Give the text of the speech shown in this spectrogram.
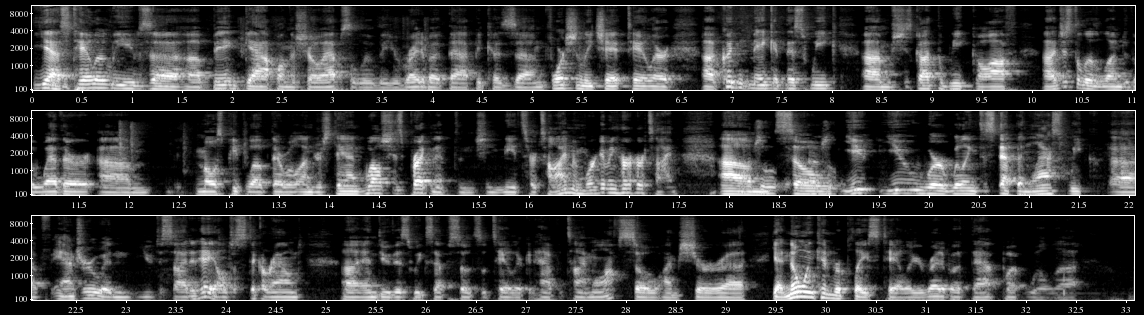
Yes, Taylor leaves a, a, big gap on the show. Absolutely, you're right about that because uh, unfortunately, Ch- Taylor uh, couldn't make it this week. Um, she's got the week off, uh, just a little under the weather. Um, most people out there will understand. Well, she's pregnant and she needs her time, and we're giving her her time. Um, Absolutely. So Absolutely. you you were willing to step in last week uh, Andrew, and you decided, hey, I'll just stick around uh, and do this week's episode so Taylor can have the time off. So I'm sure, uh, yeah, no one can replace Taylor. You're right about that, but we'll uh,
